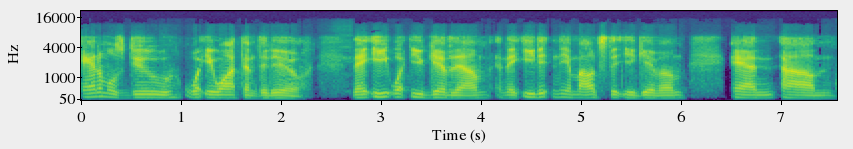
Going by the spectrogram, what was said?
animals do what you want them to do. They eat what you give them, and they eat it in the amounts that you give them, and um,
